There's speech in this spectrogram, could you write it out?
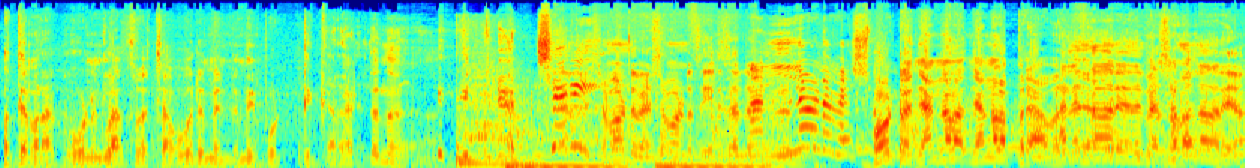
സത്യം പറ കൂളിംഗ് ഗ്ലാസ് വെച്ചാ ഒരു മിനിറ്റ് നീ പൊട്ടിക്കര പെട്ടെന്ന്. ശരി. വിഷമമുണ്ട് വിഷമമുണ്ട്. സീരിയസ് ആയിട്ട് നല്ലോണം വിഷമം പോട്ടെ ഞങ്ങളെ ഞങ്ങളെ പറയാ വിഷമം എന്താ പറയാ?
